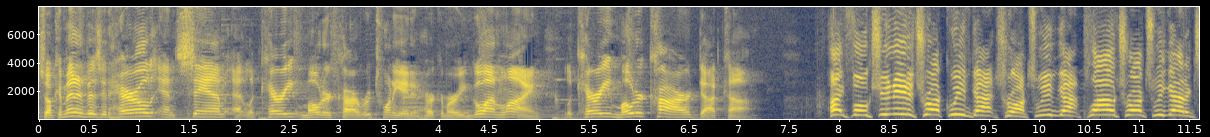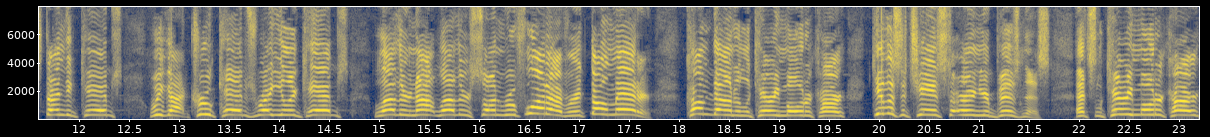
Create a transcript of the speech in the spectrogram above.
So come in and visit Harold and Sam at LeCarry Motor Car, Route 28 in Herkimer. You can go online, LeCarryMotorCar.com. Hi, folks. You need a truck? We've got trucks. We've got plow trucks. We got extended cabs. We got crew cabs, regular cabs, leather, not leather, sunroof, whatever. It don't matter. Come down to LeCarry Motor Car. Give us a chance to earn your business. That's LeCarry Motor Car,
